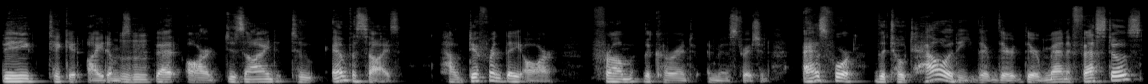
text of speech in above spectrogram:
big ticket items Mm-hmm. that are designed to emphasize how different they are from the current administration. As for the totality, their, their, their manifestos,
